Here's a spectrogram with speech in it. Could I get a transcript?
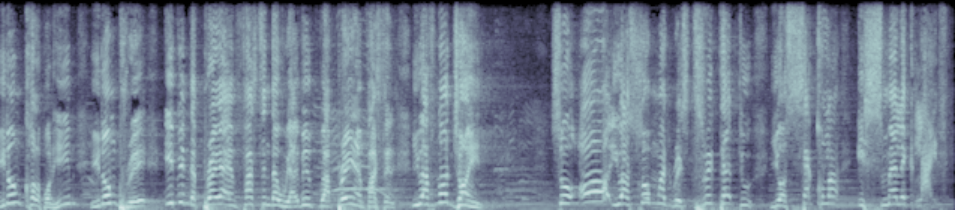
You don't call upon Him. You don't pray. Even the prayer and fasting that we are, we are praying and fasting, you have not joined. So all you are so much restricted to your secular Ishmaelic life.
